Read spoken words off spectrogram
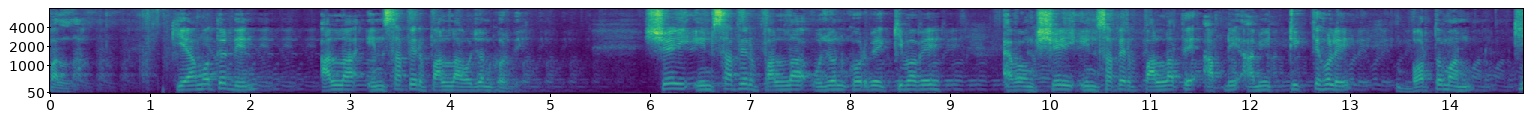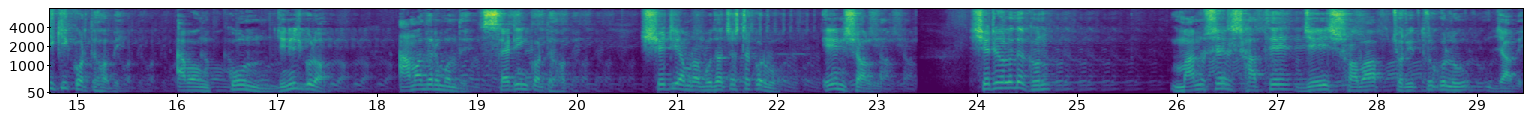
পাল্লা। কিয়ামতের দিন আল্লাহ ইনসাফের পাল্লা ওজন করবে। সেই ইনসাফের পাল্লা ওজন করবে কীভাবে? এবং সেই ইনসাফের পাল্লাতে আপনি, আমি টিকতে হলে বর্তমান কি কি করতে হবে? এবং কোন জিনিসগুলো আমাদের মধ্যে সেটিং করতে হবে? সেটি আমরা বোঝার চেষ্টা করব ইনশাল্লাহ সেটি হলো দেখুন, মানুষের সাথে যে স্বভাব চরিত্রগুলো যাবে।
